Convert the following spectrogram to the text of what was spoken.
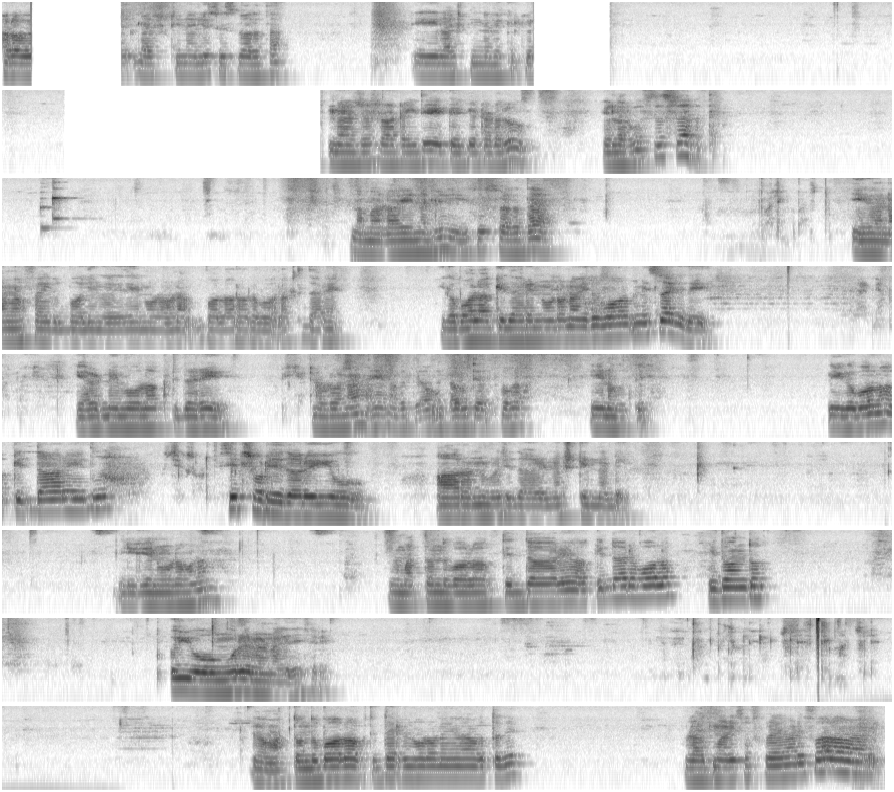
Hello ಲಾಸ್ಟಿನಲ್ಲಿ ಸುಸ್ವಾಗತ. ಈ ಲಾಸ್ಟಿನಲ್ಲಿ ಕ್ರಿಕೆಟ್ ಮ್ಯಾಚ್ ಸ್ಟಾರ್ಟ್ ಆಗಿದೆ. ಕ್ರಿಕೆಟ್ ಆಡಲು ಎಲ್ಲರಿಗೂ ಸುಸ್ವಾಗತ. ನಮ್ಮ ಲಾಯಿನಲ್ಲಿ ಸುಸ್ವಾಗತ. ಈಗ ನಮ್ಮ ಫೈಲ್ ಬೌಲಿಂಗ್ ಆಗಿದೆ, ನೋಡೋಣ. ಬೌಲರ್ ಅವರು ಬಾಲ್ ಹಾಕ್ತಿದ್ದಾರೆ. ಈಗ ಬಾಲ್ ಹಾಕಿದ್ದಾರೆ, ನೋಡೋಣ. ಇದು ಬಾಲ್ ಮಿಸ್ ಆಗಿದೆ. ಎರಡನೇ ಬಾಲ್ ಹಾಕ್ತಿದ್ದಾರೆ. ನೋಡೋಣ, ಏನಾಗುತ್ತೆ? ಔಟ್ ಆಗುತ್ತೆ ಅಥವಾ ಏನಾಗುತ್ತೆ? ಈಗ ಬಾಲ್ ಹಾಕಿದ್ದಾರೆ ಇದು. ಸಿಕ್ಸ್ ಹೊಡೆದಿದ್ದಾರೆ. ಅಯ್ಯೋ ಆ ರನ್ ಗಳಿಸಿದ್ದಾರೆ ನೆಕ್ಸ್ಟ್ ಇನ್ನಲ್ಲಿ ಈಗ ನೋಡೋಣ. ಮತ್ತೊಂದು ಬಾಲ್ ಹಾಕ್ತಿದ್ದಾರೆ ಹಾಕಿದ್ದಾರೆ ಬಾಲ್. ಇದೊಂದು. ಅಯ್ಯೋ, ಮೂರೇ ರನ್ ಆಗಿದೆ ಸರಿ. ಮತ್ತೊಂದು ಬಾಲ್ ಹಾಕ್ತಿದ್ದಾರೆ ನೋಡೋಣ ಏನಾಗುತ್ತದೆ. ಲೈಕ್ ಮಾಡಿ ಸಬ್ಸ್ಕ್ರೈಬ್ ಮಾಡಿ ಫಾಲೋ ಮಾಡಿ.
